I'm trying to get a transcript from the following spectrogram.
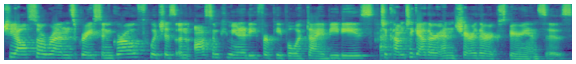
She also runs Grace and Growth, which is an awesome community for people with diabetes to come together and share their experiences.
